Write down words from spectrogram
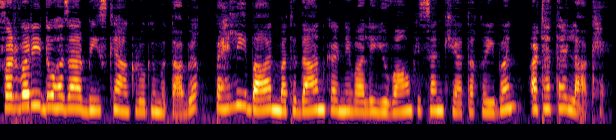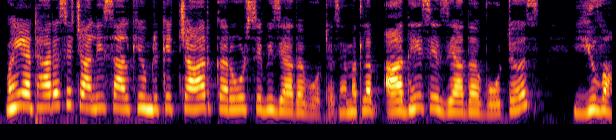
फरवरी 2020 के आंकड़ों के मुताबिक पहली बार मतदान करने वाले युवाओं की संख्या तकरीबन 78 लाख है। वहीं 18 से 40 साल की उम्र के 4 करोड़ से भी ज़्यादा वोटर्स हैं मतलब आधे से ज़्यादा वोटर्स युवा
